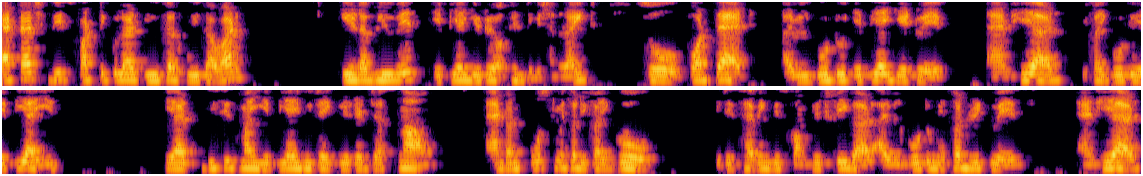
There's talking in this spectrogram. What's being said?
attached this particular user with our aws api gateway authentication right so for that, I will go to API gateway and here, if I go to APIs, here, this is my API which I created just now. And on post method, if I go, it is having this complete figure. I will go to method request and here,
